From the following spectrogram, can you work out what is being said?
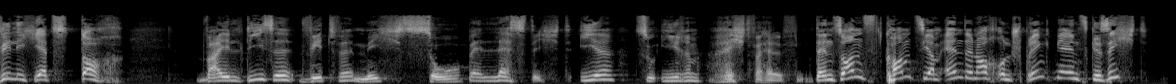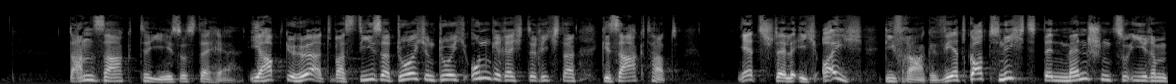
will ich jetzt doch, weil diese Witwe mich so belästigt, ihr zu ihrem Recht verhelfen. Denn sonst kommt sie am Ende noch und springt mir ins Gesicht. Dann sagte Jesus der Herr, ihr habt gehört, was dieser durch und durch ungerechte Richter gesagt hat. Jetzt stelle ich euch die Frage, wird Gott nicht den Menschen zu ihrem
